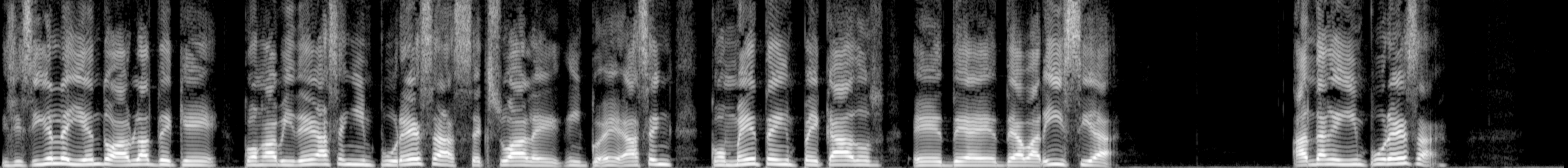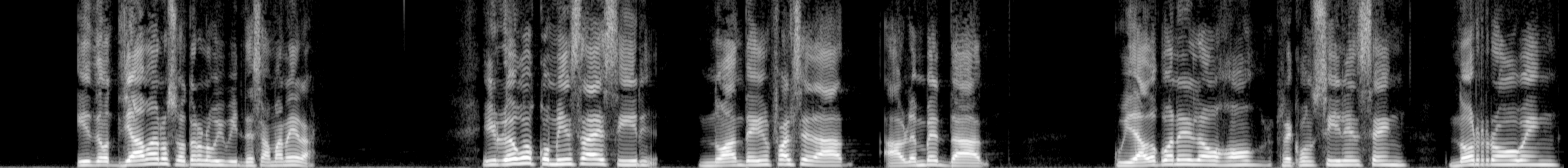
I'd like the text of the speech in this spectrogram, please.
Y si siguen leyendo, habla de que con avidez hacen impurezas sexuales, eh, hacen, cometen pecados eh, de, avaricia, andan en impureza. Y nos llama a nosotros a no vivir de esa manera. Y luego comienza a decir, no anden en falsedad, hablen verdad, cuidado con el ojo, reconcílense, no roben,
